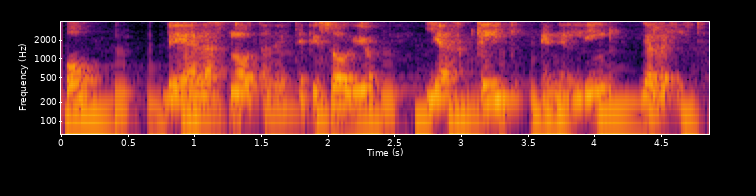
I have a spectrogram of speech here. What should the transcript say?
o vea las notas de este episodio y haz clic en el link de registro.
